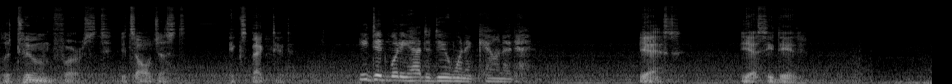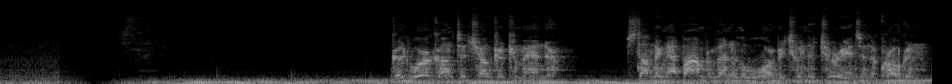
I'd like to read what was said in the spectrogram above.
platoon first. It's all just expected. He did what he had to do when it counted. Yes. Yes, he did. On Tuchanka, Commander. Stopping that bomb prevented the war between the Turians and the Krogan.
